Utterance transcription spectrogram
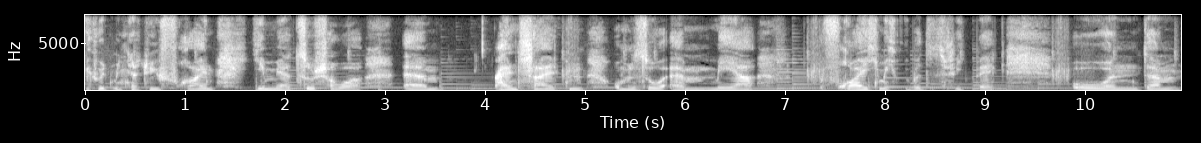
ich würde mich natürlich freuen, je mehr Zuschauer ähm, einschalten, umso ähm, mehr freue ich mich über das Feedback und ähm,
